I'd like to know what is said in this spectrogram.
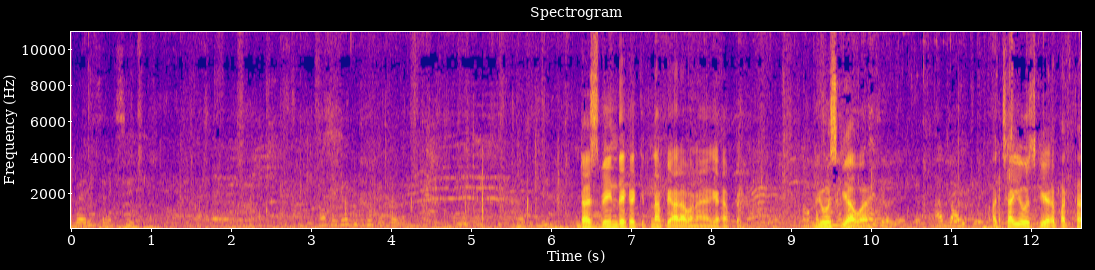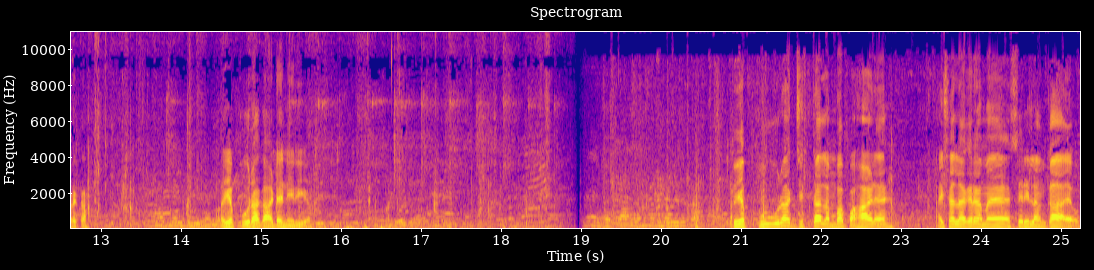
है वाह डस्टबिन देखे कितना प्यारा बनाया गया यहाँ पे। यूज़ किया हुआ है। अच्छा यूज़ किया है पत्थर का। और ये पूरा गार्डन एरिया तो ये पूरा जितना लंबा पहाड़ है, ऐसा लग रहा है मैं श्रीलंका आया हूँ।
